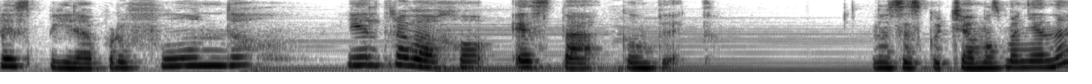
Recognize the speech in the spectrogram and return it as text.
Respira profundo y el trabajo está completo. ¿Nos escuchamos mañana?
